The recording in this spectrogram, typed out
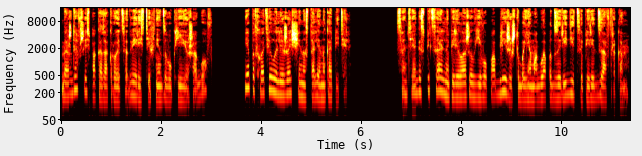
Дождавшись, пока закроется дверь и стихнет звук ее шагов, я подхватила лежащий на столе накопитель. Сантьяго специально переложил его поближе, чтобы я могла подзарядиться перед завтраком.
